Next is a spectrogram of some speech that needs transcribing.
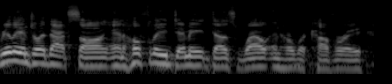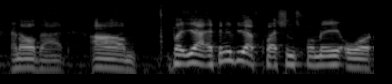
really enjoyed that song and hopefully Demi does well in her recovery and all that. Um, but yeah, if any of you have questions for me or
